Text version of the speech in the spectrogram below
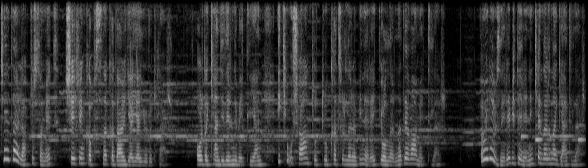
Cevder'le Abdüssamet şehrin kapısına kadar yaya yürüdüler. Orada kendilerini bekleyen iki uşağın tuttuğu katırlara binerek yollarına devam ettiler. Öyle üzere bir derenin kenarına geldiler.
